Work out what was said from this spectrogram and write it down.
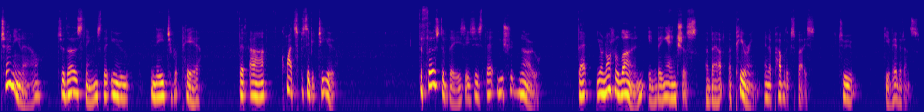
Turning now to those things that you need to prepare that are quite specific to you. The first of these is, is that you should know that you're not alone in being anxious about appearing in a public space to give evidence.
